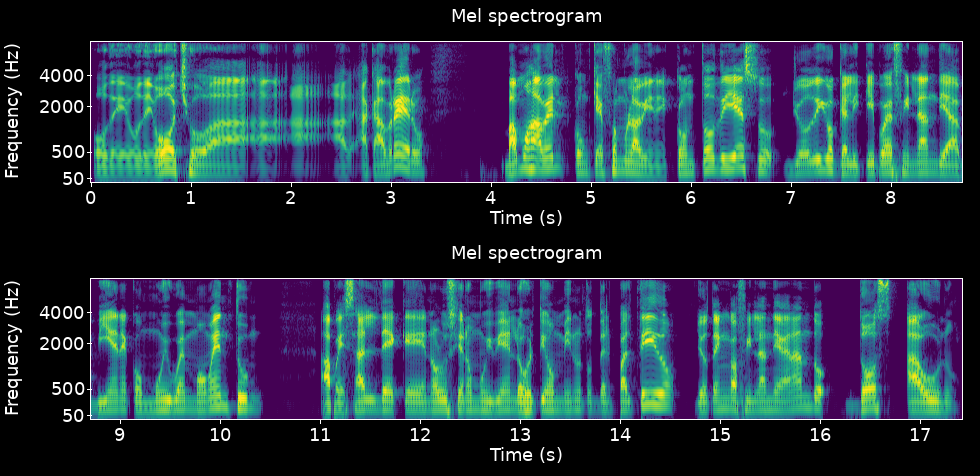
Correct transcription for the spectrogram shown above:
o, de, o de 8 a, a- a- a Cabrero. Vamos a ver con qué fórmula viene. Con todo y eso, yo digo que el equipo de Finlandia viene con muy buen momentum. A pesar de que no lucieron muy bien los últimos minutos del partido, yo tengo a Finlandia ganando 2 a 1.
